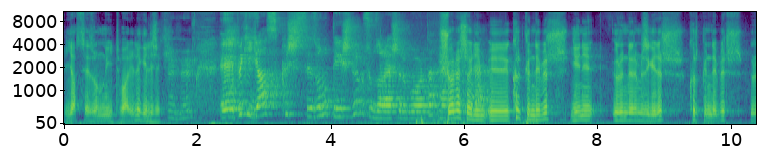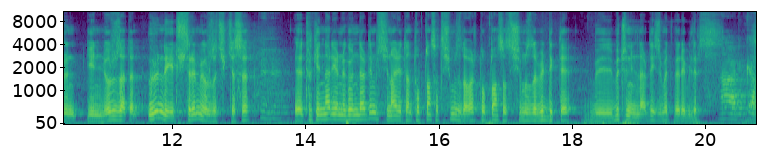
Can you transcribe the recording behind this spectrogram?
yaz sezonu itibariyle gelecek. Ee, peki yaz kış sezonu değiştiriyor musunuz araçları bu arada? Şöyle söyleyeyim, e, 40 günde bir yeni ürünlerimiz gelir. 40 günde bir ürün yeniliyoruz. Zaten ürün de yetiştiremiyoruz açıkçası. E, Türkiye'nin her yerine gönderdiğimiz için ayrıca toptan satışımız da var. Toptan satışımızla birlikte e, bütün illerde hizmet verebiliriz. Harika.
